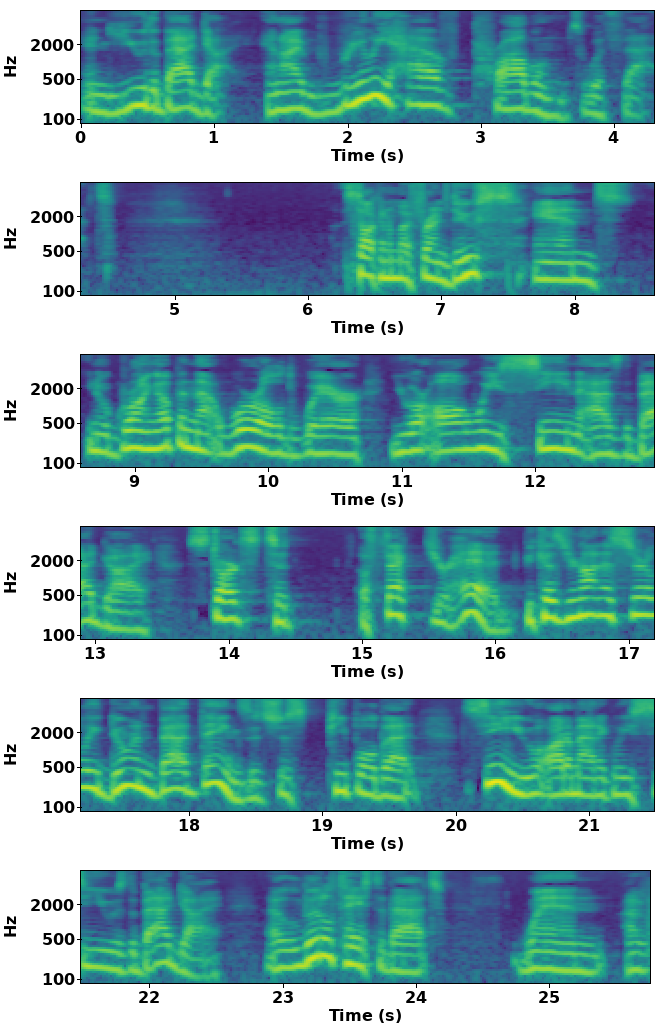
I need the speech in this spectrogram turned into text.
and you the bad guy. And I really have problems with that. I was talking to my friend Deuce, and you know, growing up in that world where you are always seen as the bad guy starts to affect your head because you're not necessarily doing bad things. It's just people that see you automatically see you as the bad guy. A little taste of that when I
